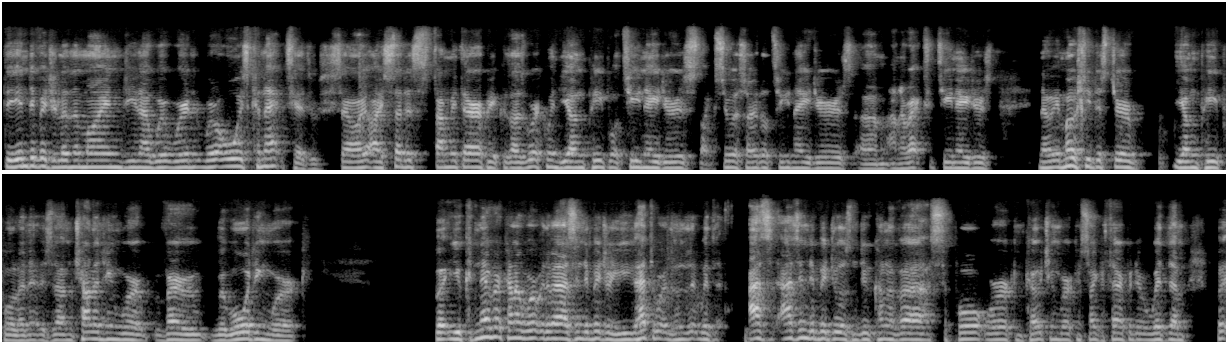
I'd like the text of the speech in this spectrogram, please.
the individual and the mind, you know, we're, we're, we're always connected. So I, I studied family therapy because I was working with young people, teenagers, like suicidal teenagers, um, anorexic teenagers, you know, emotionally disturbed young people, and it was um, challenging work, very rewarding work. But you could never kind of work with them as individual. You had to work with, with as as individuals and do kind of a support work and coaching work and psychotherapy with them. But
